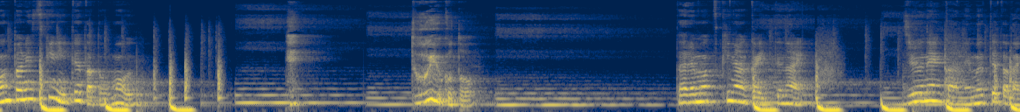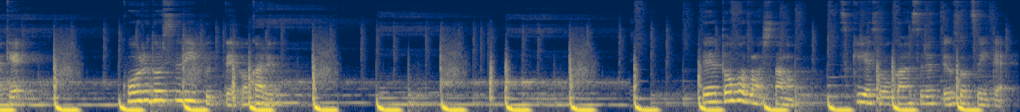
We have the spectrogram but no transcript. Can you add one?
本当に好きに言ってたと思う？えどういうこと？誰も好きなんか言ってない。10年間眠ってただけ。コールドスリープってわかる？冷凍保存したの。月へ送還するって嘘ついて。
